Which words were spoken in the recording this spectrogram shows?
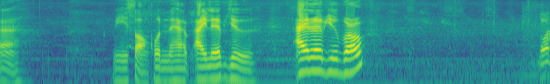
อ่า มีสองคนนะครับ I love you I love you bro What?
